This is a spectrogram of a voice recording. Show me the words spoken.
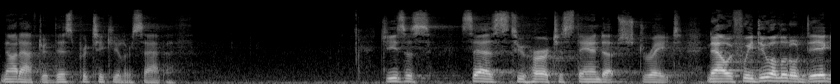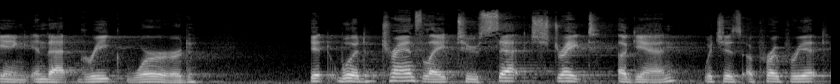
Not after this particular Sabbath. Jesus says to her to stand up straight. Now, if we do a little digging in that Greek word, it would translate to set straight again, which is appropriate.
